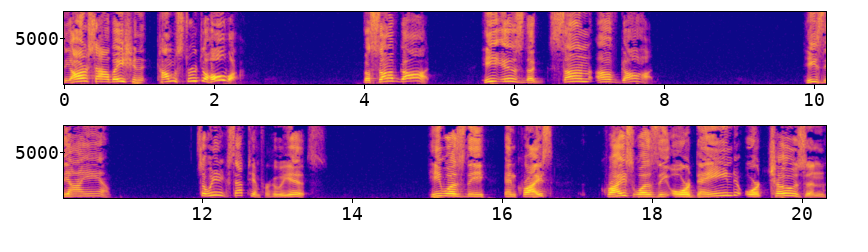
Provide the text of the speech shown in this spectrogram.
See, our salvation comes through Jehovah, the Son of God. He is the Son of God. He's the I am. So we need to accept him for who he is. He was the, in Christ, Christ was the ordained or chosen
